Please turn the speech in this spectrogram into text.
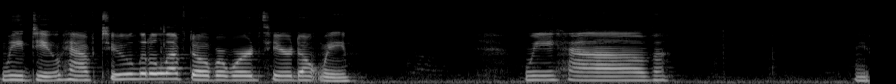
we do have two little leftover words here, don't we? We have, let me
